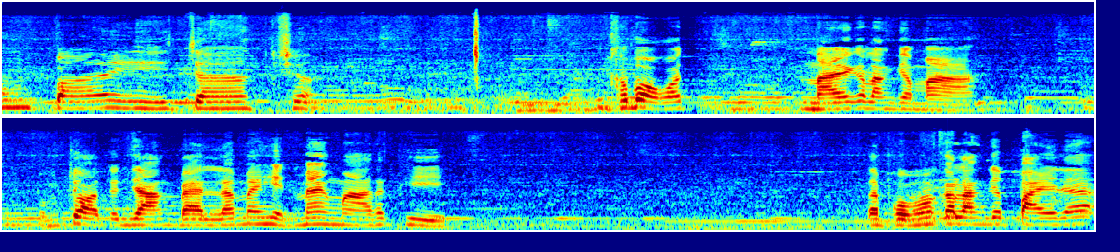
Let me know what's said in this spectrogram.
ต้องไปจากฉันเขาบอกว่าไนท์กำลังจะมา ผมจอดจนยางแบนแล้วไม่เห็นแม่งมาสักที แต่ผมก็กำลังจะไปแล้ว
